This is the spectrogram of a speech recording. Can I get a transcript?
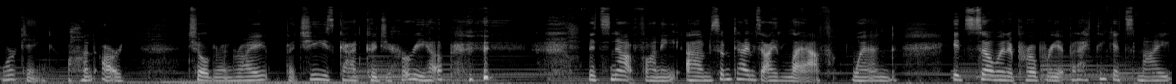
working on our children, right? But geez, God, could you hurry up? it's not funny. Um, sometimes I laugh when it's so inappropriate, but I think it's my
